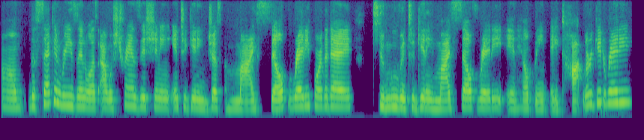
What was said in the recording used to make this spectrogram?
Um, the second reason was I was transitioning into getting just myself ready for the day to move into getting myself ready and helping a toddler get ready.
